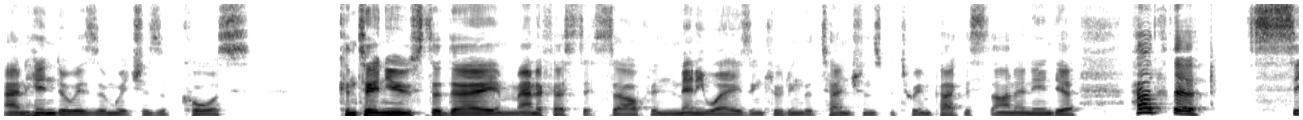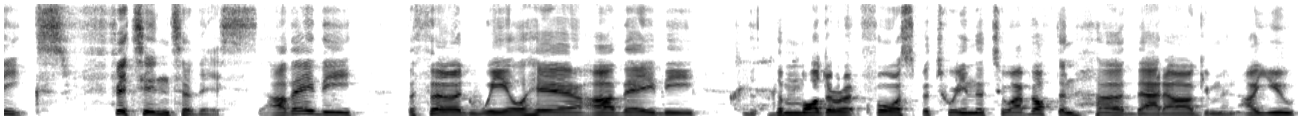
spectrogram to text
and Hinduism, which is, of course, continues today and manifests itself in many ways, including the tensions between Pakistan and India. How do the Sikhs fit into this? Are they the the third wheel here? Are they the the moderate force between the two? I've often heard that argument. Are you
